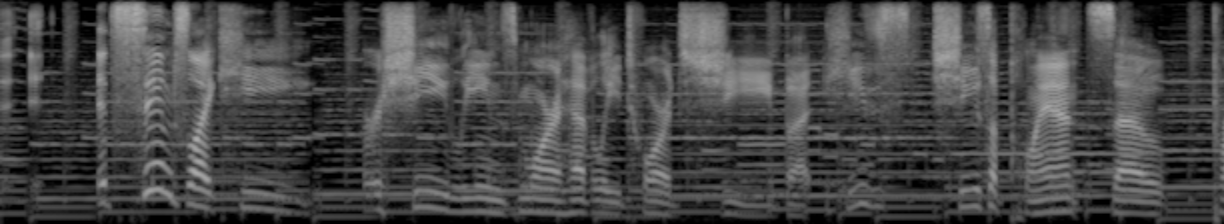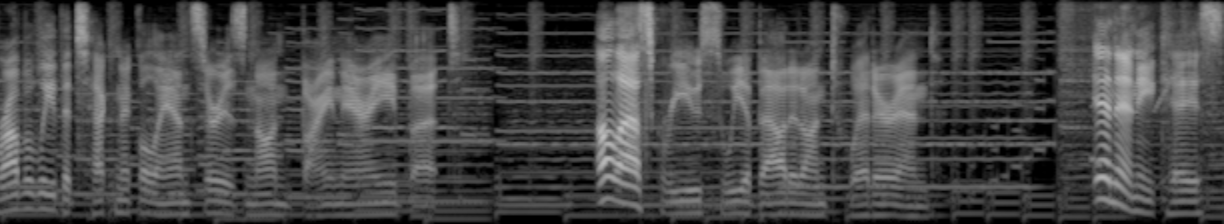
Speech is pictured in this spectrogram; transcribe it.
it, it seems like he or she leans more heavily towards she, but he's she's a plant, so probably the technical answer is non-binary, but I'll ask Ryusui about it on Twitter and in any case,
